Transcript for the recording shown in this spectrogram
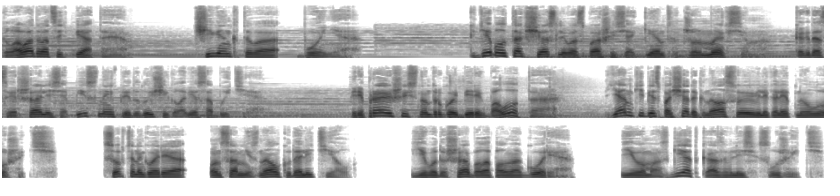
Глава 25. Чивингтова бойня. Где был так счастливо спавшийся агент Джон Максим, когда совершались описанные в предыдущей главе события? Переправившись на другой берег болота, Янки без пощады гнал свою великолепную лошадь. Собственно говоря, он сам не знал, куда летел. Его душа была полна горя, его мозги отказывались служить.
